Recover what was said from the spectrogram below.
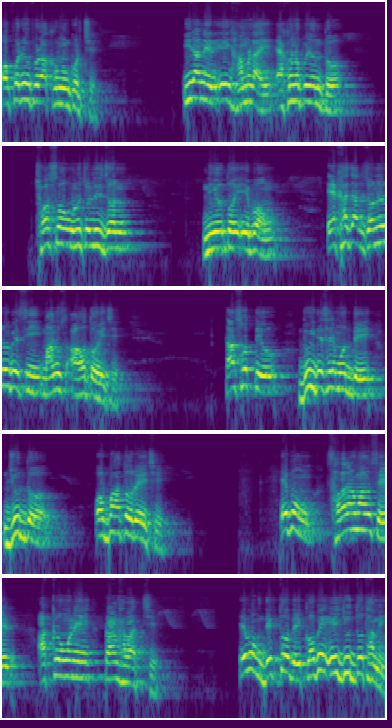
অপরের উপর আক্রমণ করছে। ইরানের এই হামলায় এখনও পর্যন্ত ছশো উনচল্লিশ জন নিহত এবং এক হাজার জনেরও বেশি মানুষ আহত হয়েছে। তা সত্ত্বেও দুই দেশের মধ্যে যুদ্ধ অব্যাহত রয়েছে এবং সাধারণ মানুষের আক্রমণে প্রাণ হারাচ্ছে। এবং দেখতে হবে কবে এই যুদ্ধ থামে।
